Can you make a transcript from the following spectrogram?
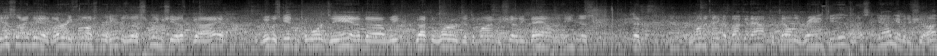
Yes, I did. Larry Foster, he was a swing shift guy, we was getting towards the end. Uh, we got the word that the mine was shutting down, and he just said, "You want to take a bucket out to tell the grandkids?" And I said, "Yeah, I'll give it a shot."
